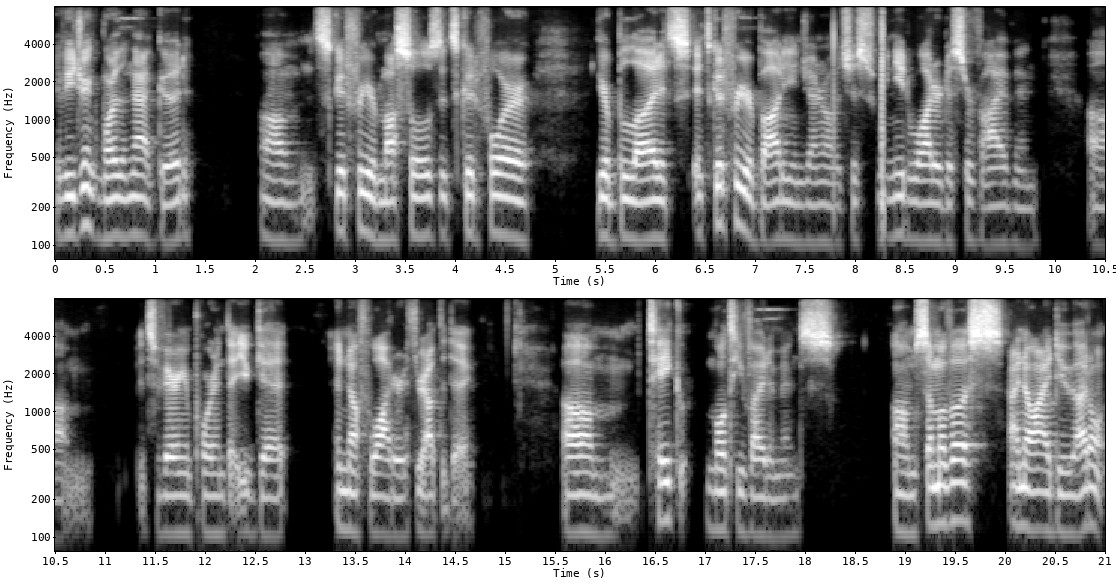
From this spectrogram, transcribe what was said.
if you drink more than that, good. Um, it's good for your muscles. It's good for your blood. It's it's good for your body in general. It's just we need water to survive, and um, it's very important that you get enough water throughout the day. Um, take multivitamins. Um, some of us, I know I do. I don't.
